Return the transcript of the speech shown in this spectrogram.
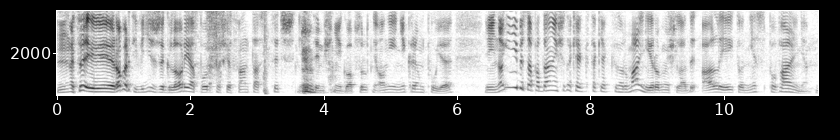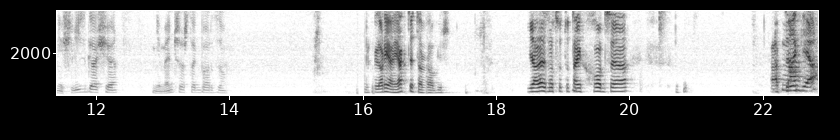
Mm, Słuchaj, Robert, i widzisz, że Gloria porusza się fantastycznie w tym śniegu. Absolutnie on jej nie krępuje. Jej nogi niby zapadają się tak jak, tak jak normalnie robią ślady, ale jej to nie spowalnia. Nie ślizga się, nie męczy aż tak bardzo. Gloria, jak ty to robisz? Ja ledwo co tutaj chodzę. A ty? Magia,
